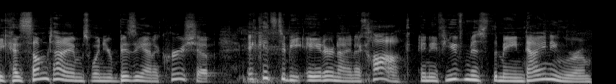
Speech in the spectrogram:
because sometimes when you're busy on a cruise ship, it gets to be eight or nine o'clock, and if you've missed the main dining room,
